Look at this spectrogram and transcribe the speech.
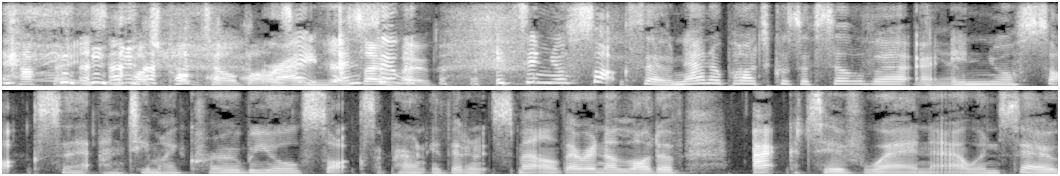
cafes and posh cocktail bars right. in and Soho. So it's in your socks, though. Nanoparticles of silver are yeah. in your socks. They're antimicrobial socks. Apparently, they don't smell. They're in a lot of active wear now. And so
